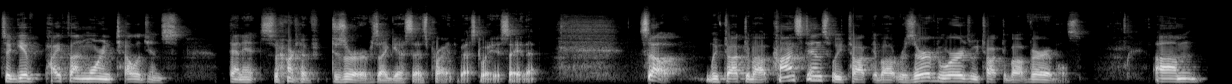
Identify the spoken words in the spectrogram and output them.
to give Python more intelligence than it sort of deserves. I guess that's probably the best way to say that. So we've talked about constants. We've talked about reserved words. We talked about variables. Um,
